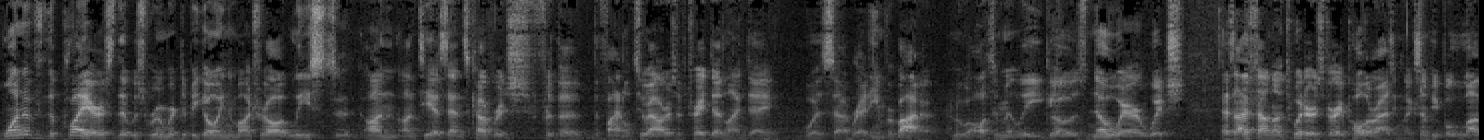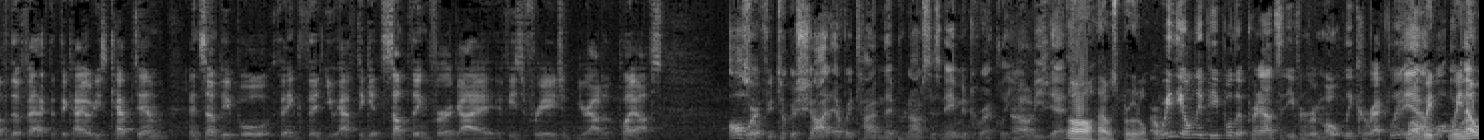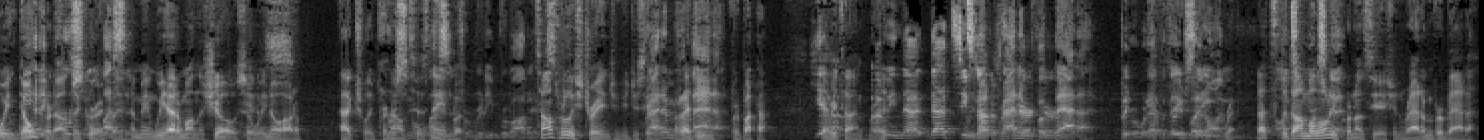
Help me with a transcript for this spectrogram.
one of the players that was rumored to be going to Montreal, at least uh, on, on TSN's coverage for the, the final two hours of trade deadline day, was uh, Radim Vrbata, who ultimately goes nowhere, which, as I found on Twitter, is very polarizing. Like, some people love the fact that the Coyotes kept him, and some people think that you have to get something for a guy if he's a free agent you're out of the playoffs. Also, We're- if you took a shot every time they pronounced his name incorrectly, you'd Oh, be geez. dead. Oh, that was brutal. Are we the only people that pronounce it even remotely correctly? Yeah. we, well, we know well, we we don't had pronounce it correctly. lesson. I mean, we had him on the show, so we know how to actually pronounce Personal his name. But from it sounds really strange if you just say Radim Radim Vrbata. Vrbata Yeah. every time, right? I mean, that, that seems It's not out of Radim character. Vrbata, but or whatever they said everybody- on. Ra- That's the on Don Maloney pronunciation, Radim Vrbata.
